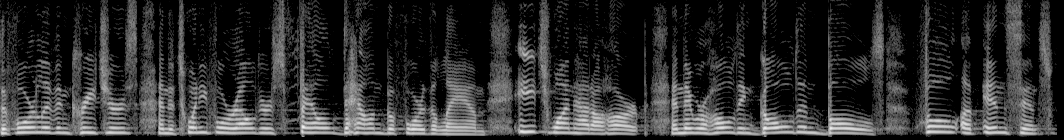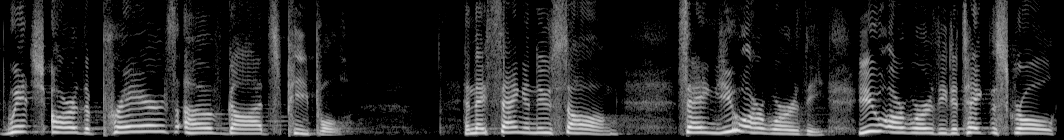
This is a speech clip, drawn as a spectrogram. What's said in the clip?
the four living creatures and the 24 elders fell down before the Lamb. Each one had a harp, and they were holding golden bowls full of incense, which are the prayers of God's people. And they sang a new song saying, You are worthy. You are worthy to take the scroll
